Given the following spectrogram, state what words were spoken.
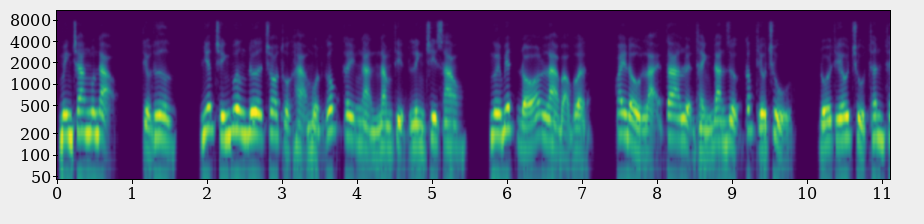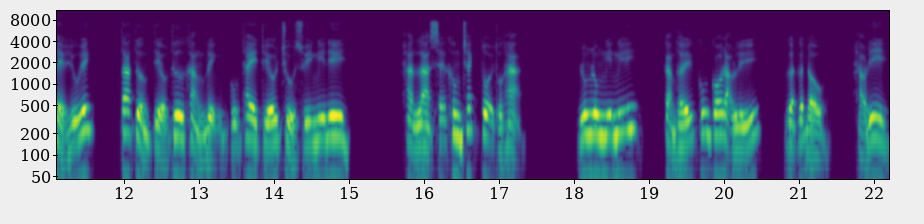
Minh Trang nôn đạo, tiểu thư, nhiếp chính vương đưa cho thuộc hạ một gốc cây ngàn năm thịt linh chi sao, ngươi biết đó là bảo vật, quay đầu lại ta luyện thành đan dược cấp thiếu chủ, đối thiếu chủ thân thể hữu ích, ta tưởng tiểu thư khẳng định cũng thay thiếu chủ suy nghĩ đi. Hẳn là sẽ không trách tội thuộc hạ. Lung lung nghĩ nghĩ, cảm thấy cũng có đạo lý, gật gật đầu, hảo đi,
